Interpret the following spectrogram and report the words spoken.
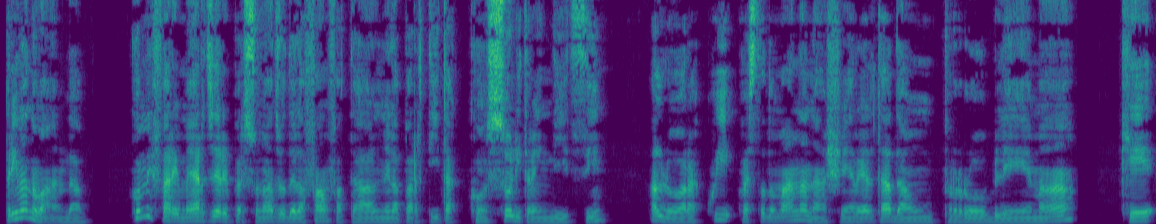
Prima domanda. Come far emergere il personaggio della fan fatale nella partita con soli tre indizi? Allora, qui questa domanda nasce in realtà da un problema che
